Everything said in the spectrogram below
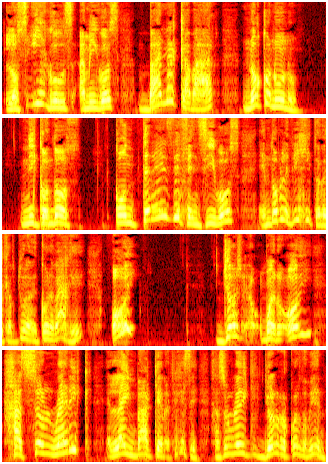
los Eagles, amigos, van a acabar no con uno, ni con dos, con tres defensivos en doble dígito de captura de coreback. ¿eh? Hoy, Josh, bueno, hoy Hassan Reddick, el linebacker, fíjese, Hassan Reddick, yo lo recuerdo bien,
